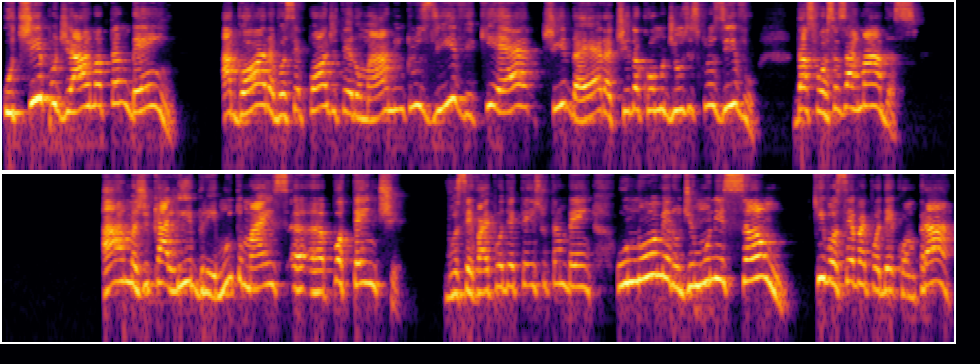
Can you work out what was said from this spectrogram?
O tipo de arma também. Agora, você pode ter uma arma, inclusive, que é tida, era tida como de uso exclusivo das Forças Armadas. Armas de calibre muito mais uh, uh, potente. Você vai poder ter isso também. O número de munição que você vai poder comprar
